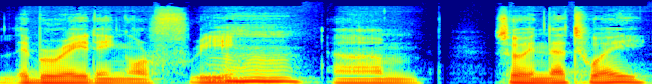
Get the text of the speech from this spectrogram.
liberating or freeing. Mm-hmm. Um, so in that way,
